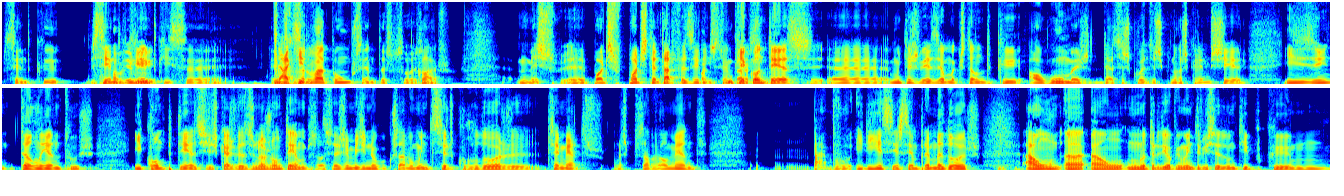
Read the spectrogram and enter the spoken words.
Sendo que, sendo obviamente, que, que, isso é, é reservado para 1% das pessoas. não é? claro, mas eh, podes, podes tentar fazer Podes isso. tentar, o que acontece eh, muitas vezes é uma questão de que algumas dessas coisas que nós queremos ser exigem talentos e competências que às vezes nós não temos. Ou seja, imagina, eu gostava muito de ser corredor de 100 metros, mas possivelmente pá, vou- iria ser sempre amador. Há um, há, há um, um outro dia ouvi uma entrevista de um tipo que hum,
